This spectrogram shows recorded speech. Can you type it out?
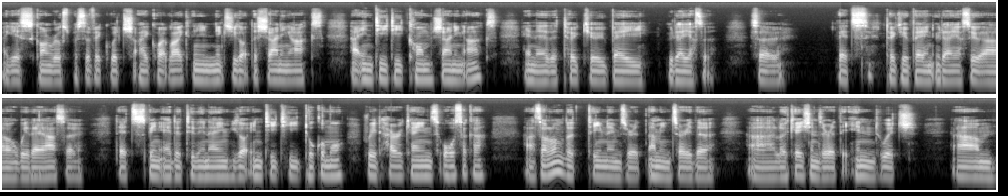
I guess, gone real specific, which I quite like. Then next you got the Shining Arcs, uh, NTT Com Shining Arcs, and they're the Tokyo Bay Urayasu. So that's Tokyo Bay and Urayasu are where they are. So that's been added to their name. You got NTT Docomo, Red Hurricanes, Osaka. Uh, so a lot of the team names are at, I mean, sorry, the uh, locations are at the end, which um,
